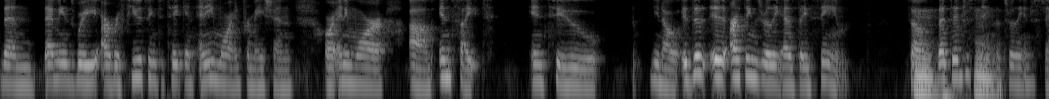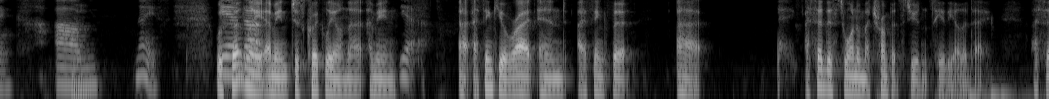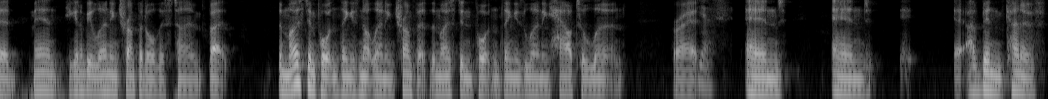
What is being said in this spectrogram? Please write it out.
then that means we are refusing to take in any more information or any more um, insight into, you know, is it, are things really as they seem? So mm. that's interesting. Mm. That's really interesting. Um, yeah. Nice. Well, and, certainly. Uh, I mean, just quickly on that. I mean, yeah. I think you're right, and I think that uh, I said this to one of my trumpet students here the other day. I said, "Man, you're going to be learning trumpet all this time, but the most important thing is not learning trumpet. The most important thing is learning how to learn, right? Yes. And and I've been kind of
